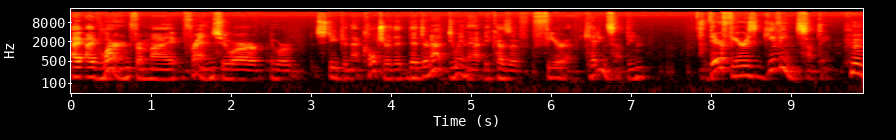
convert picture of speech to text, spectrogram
I, I've learned from my friends who are who are steeped in that culture that, that they're not doing that because of fear of getting something their fear is giving something. Hmm.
